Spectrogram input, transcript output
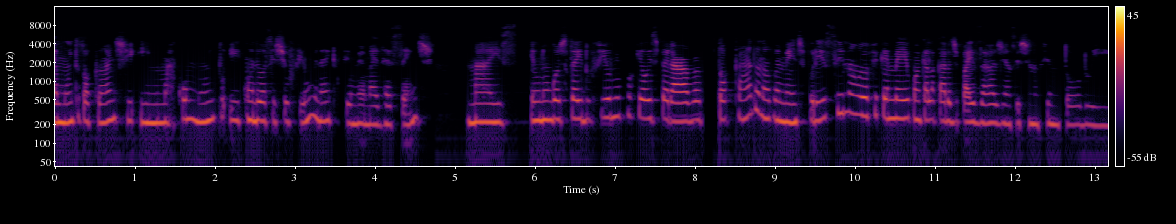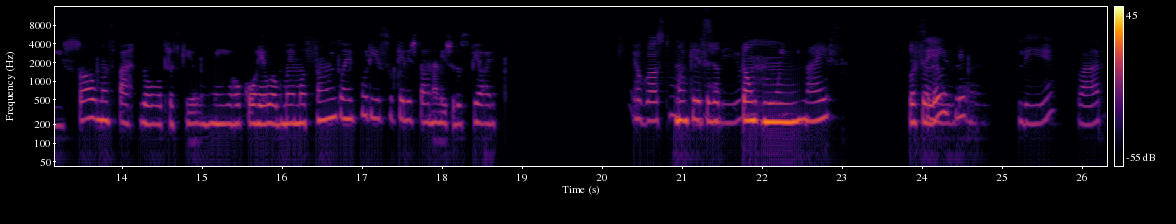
é muito tocante e me marcou muito. E quando eu assisti o filme, né? Que o filme é mais recente, mas eu não gostei do filme porque eu esperava tocada novamente por isso, e não, eu fiquei meio com aquela cara de paisagem assistindo o filme todo e só algumas partes ou outras que me ocorreu alguma emoção, então é por isso que ele está na lista dos piores. Eu gosto muito Não que ele seja livro. tão ruim, mas você Sim, leu esse livro? Li, claro.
